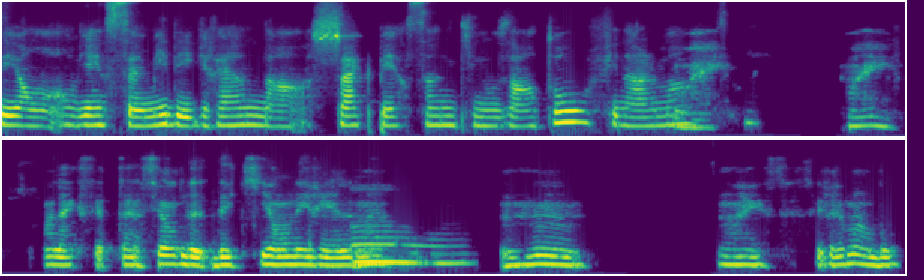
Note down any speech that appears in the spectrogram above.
on, on, vient semer des graines dans chaque personne qui nous entoure finalement. Oui, ouais. l'acceptation de, de, qui on est réellement. Mmh. Mmh oui, c'est vraiment beau.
